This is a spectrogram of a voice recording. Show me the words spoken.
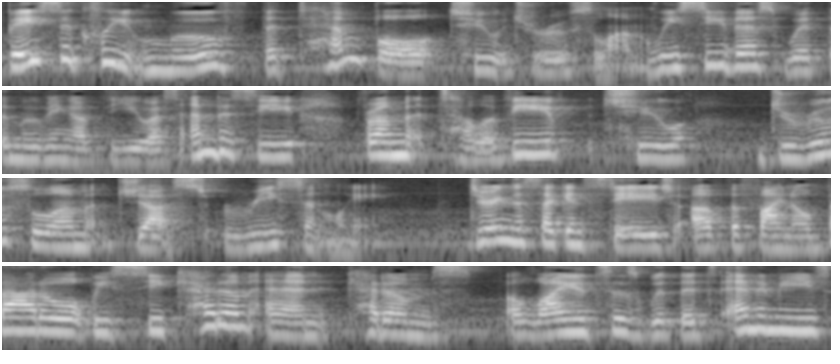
basically move the temple to Jerusalem. We see this with the moving of the US Embassy from Tel Aviv to Jerusalem just recently. During the second stage of the final battle, we see Kittim and Kittim's alliances with its enemies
